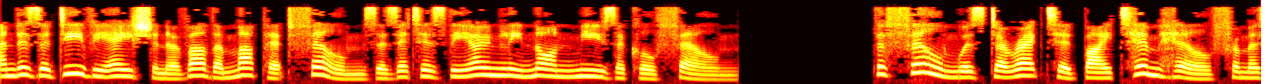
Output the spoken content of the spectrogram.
and is a deviation of other Muppet films as it is the only non-musical film. The film was directed by Tim Hill from a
